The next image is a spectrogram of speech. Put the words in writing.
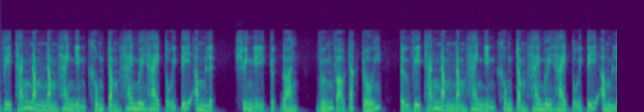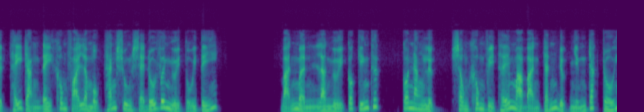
vi tháng 5 năm 2022 tuổi Tý âm lịch, suy nghĩ cực đoan, vướng vào rắc rối, tử vi tháng 5 năm 2022 tuổi Tý âm lịch thấy rằng đây không phải là một tháng suôn sẻ đối với người tuổi Tý. Bản mệnh là người có kiến thức, có năng lực, song không vì thế mà bạn tránh được những rắc rối.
